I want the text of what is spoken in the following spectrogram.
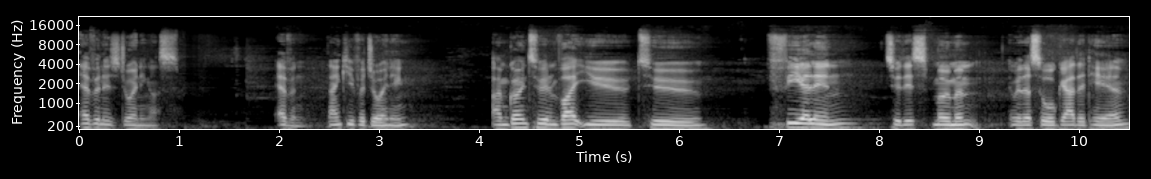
Evan is joining us. Evan, thank you for joining. I'm going to invite you to feel in to this moment with us all gathered here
